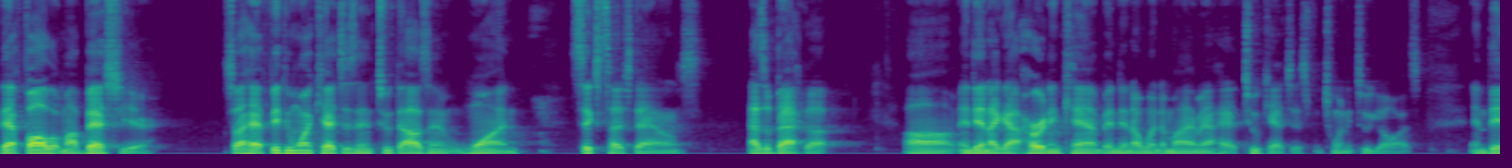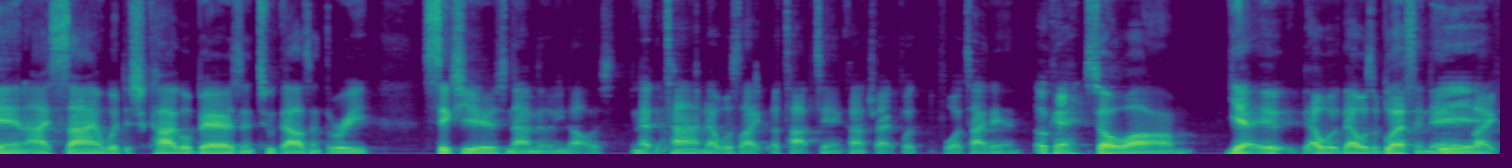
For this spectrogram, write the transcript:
That followed my best year. So I had 51 catches in 2001, six touchdowns as a backup. Um, and then I got hurt in camp, and then I went to Miami. I had two catches for 22 yards. And then I signed with the Chicago Bears in 2003, six years, $9 million. And at the time, that was like a top 10 contract for, for a tight end. okay. So um, yeah, it, that was that was a blessing. Then Yeah. like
